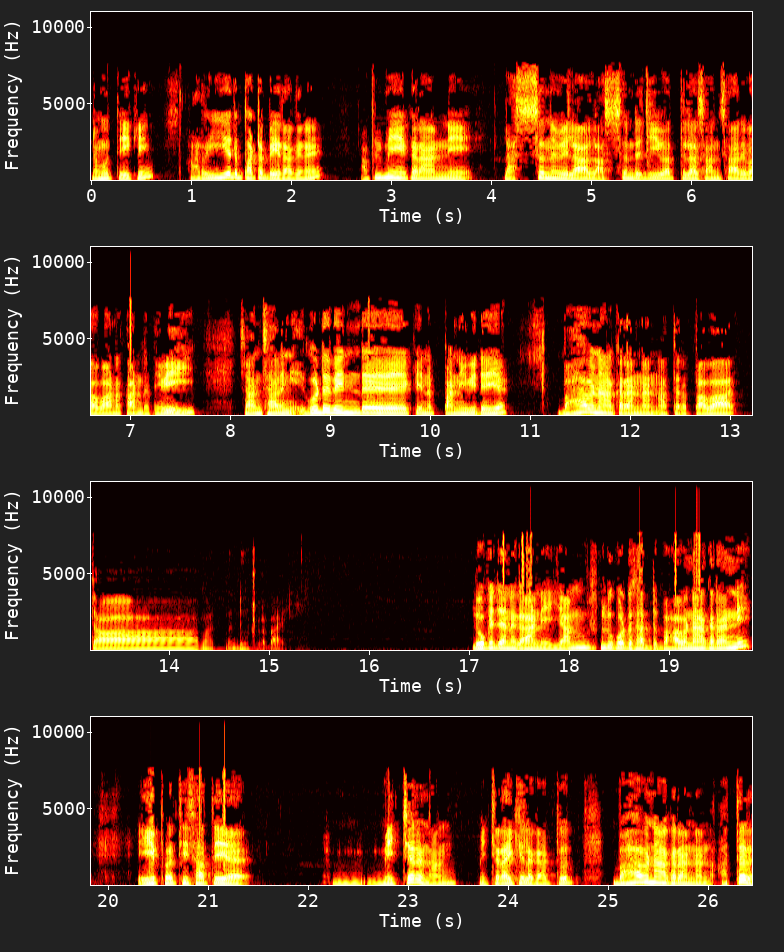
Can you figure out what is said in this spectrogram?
නමුත් ඒකෙන් හරියට පට බේරගෙන අපි මේ කරන්නේ ලස්සන වෙලා ලස්සනට ජීවත් වෙලා සංසාරේ වවාන කණ්ඩ නෙවෙයි සංසාරෙන් එගොඩ වෙන්න කියන පණිවිඩය භාවනා කරන්නන් අතර පවා ඉතාමත්ම දුර්ලභයි. ලෝක ජනගහනේ යම් සුළු කොටසක්ද භාවනා කරන්නේ ඒ ප්‍රතිශතය මෙච්චරනම් මෙච්චරයි කියලා ගත්තොත් භාවනා කරන්නන් අතර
